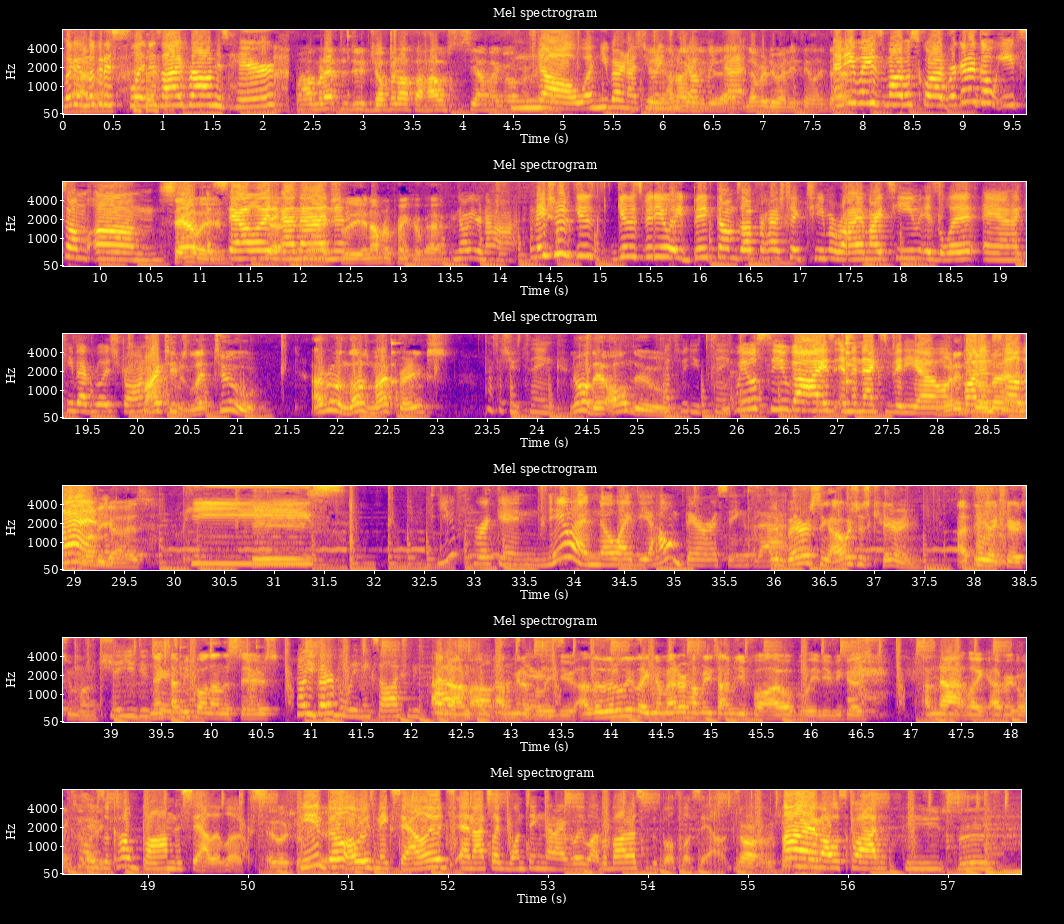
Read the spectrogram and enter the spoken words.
look at look at his slit in his eyebrow and his hair. Well, I'm gonna have to do jumping off a house to see how my girlfriend. No, and you better not Just do kidding, anything dumb like that. that. Never do anything like that. Anyways, Marvel Squad, we're gonna go eat some um. salad. a salad Yes, and then- actually, and I'm gonna prank her back. No, you're not. Make sure to give give this video a big thumbs up for hashtag Team Mariah. My team is lit, and I came back really strong. My team's lit too. Everyone loves my pranks. That's what you think. No, they all do. That's what you think. We will see you guys in the next video. But until, then, then love you guys. Peace. You freaking knew I had no idea. How embarrassing is that? Embarrassing. I was just caring. I think I care too much. Yeah, you do Next time you much. fall down the stairs, no, you better believe me, because I'll actually be. I know I'm, I'm, I'm gonna stairs. believe you. I literally like no matter how many times you fall, I will believe you because I'm not like ever going to Guys, like. look how bomb the salad looks. It looks really Me and good. Bill always make salads, and that's like one thing that I really love about us is we both love salads. It's All right, Marvel Squad. Peace. Mm.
